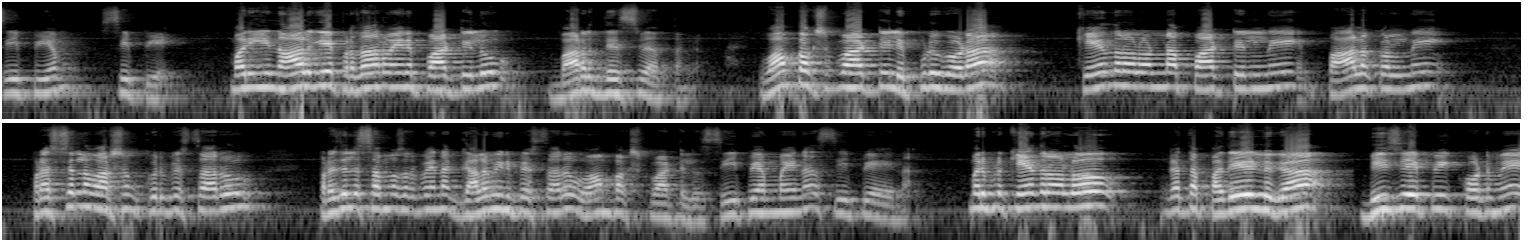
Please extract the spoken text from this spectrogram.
సిపిఎం సిపిఐ. మరి ఈ నాలుగే ప్రధానమైన పార్టీలు భారతదేశ వ్యాప్తంగా వామపక్ష పార్టీలు ఎప్పుడు కూడా కేంద్రంలో ఉన్న పార్టీలని పాలకుల్ని ప్రశ్నల వర్షం కురిపిస్తారు ప్రజల సమస్యలపైన గల వినిపిస్తారు వామపక్ష పార్టీలు. సిపిఎం అయినా సిపిఐ అయినా. మరి ఇప్పుడు కేంద్రంలో గత పదేళ్ళుగా బీజేపీ కూటమే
